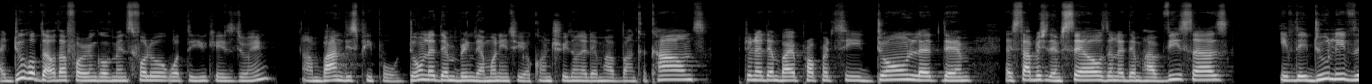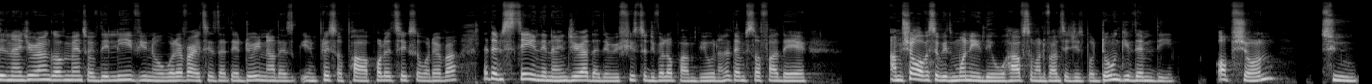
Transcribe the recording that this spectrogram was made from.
I do hope that other foreign governments follow what the UK is doing and ban these people. Don't let them bring their money into your country. Don't let them have bank accounts. Don't let them buy property. Don't let them establish themselves. Don't let them have visas if they do leave the Nigerian government or if they leave, you know, whatever it is that they're doing now that's in place of power politics or whatever, let them stay in the Nigeria that they refuse to develop and build and let them suffer there. I'm sure obviously with money they will have some advantages, but don't give them the option to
